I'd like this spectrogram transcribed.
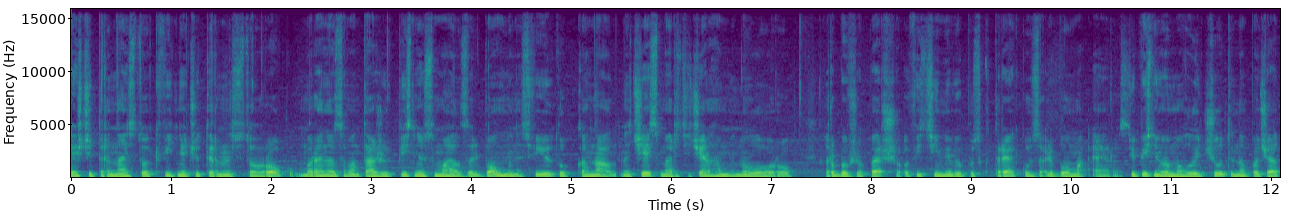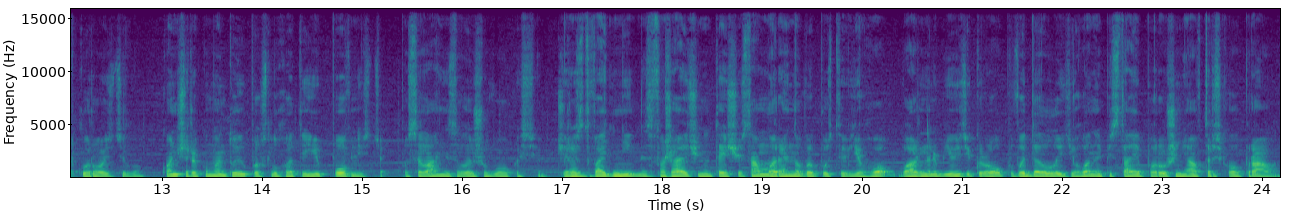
Нарешті, 13 квітня 2014 року, Морено завантажив пісню Смайл з альбому на свій YouTube канал на честь смерті Ченга минулого року, зробивши перший офіційний випуск треку з альбома Eros. Цю пісню ви могли чути на початку розділу. Конче рекомендую послухати її повністю. Посилання залишу в описі. Через два дні, незважаючи на те, що сам Морено випустив його, Warner Music Group видалили його на підставі порушення авторського права.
